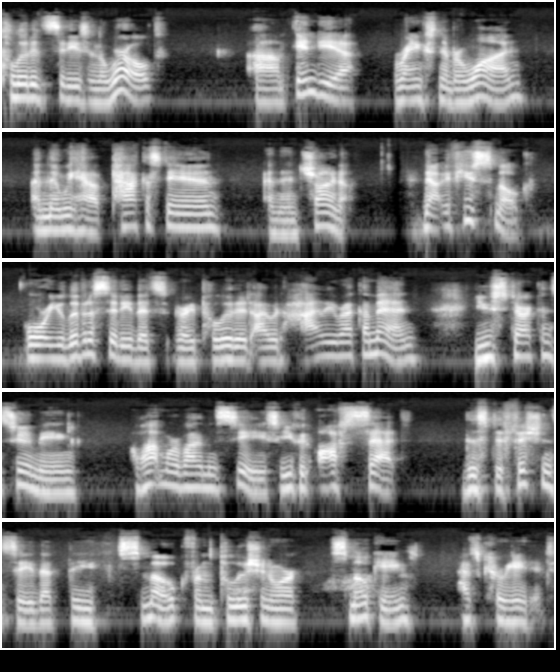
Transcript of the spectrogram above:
polluted cities in the world, um, India ranks number one, and then we have Pakistan and then China. Now, if you smoke or you live in a city that's very polluted, I would highly recommend you start consuming a lot more vitamin C so you can offset this deficiency that the smoke from pollution or smoking has created.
